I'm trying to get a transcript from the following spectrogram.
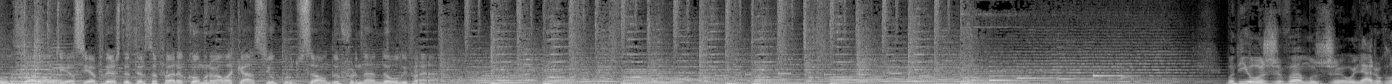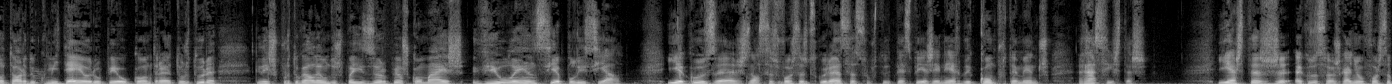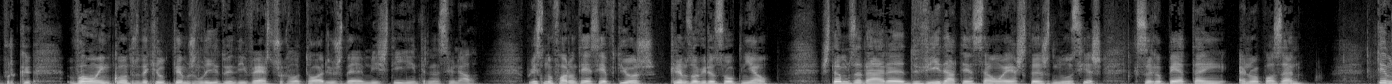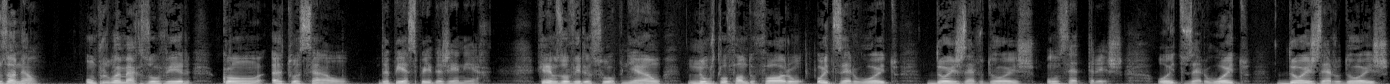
no Fórum TSF desta terça-feira com Manuel Acácio, produção de Fernanda Oliveira. Bom dia, hoje vamos olhar o relatório do Comitê Europeu contra a Tortura, que diz que Portugal é um dos países europeus com mais violência policial e acusa as nossas forças de segurança, sobretudo o PSP e GNR, de comportamentos racistas. E estas acusações ganham força porque vão ao encontro daquilo que temos lido em diversos relatórios da Amnistia Internacional. Por isso, no Fórum TSF de hoje, queremos ouvir a sua opinião. Estamos a dar a devida atenção a estas denúncias que se repetem ano após ano? Temos ou não um problema a resolver com a atuação da PSP e da GNR? Queremos ouvir a sua opinião. Número de telefone do Fórum 808-202-173. 808-202-173. 173.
